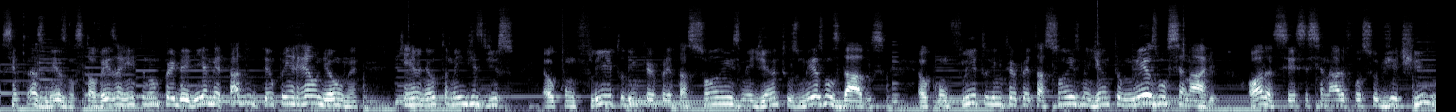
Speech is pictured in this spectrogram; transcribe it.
sempre as mesmas. Talvez a gente não perderia metade do tempo em reunião, né? Que reunião também diz disso. É o conflito de interpretações mediante os mesmos dados. É o conflito de interpretações mediante o mesmo cenário. Ora, se esse cenário fosse objetivo,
